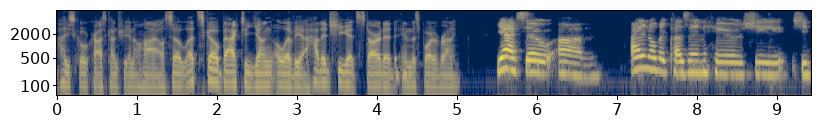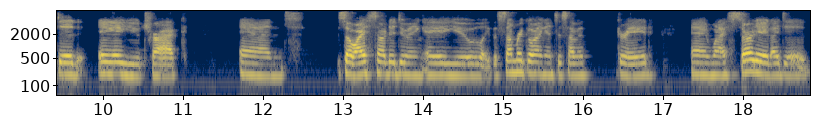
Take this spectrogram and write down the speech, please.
high school cross country in Ohio. So let's go back to young Olivia. How did she get started in the sport of running? Yeah, so um, I had an older cousin who she she did AAU track, and so I started doing AAU like the summer going into seventh grade. And when I started, I did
